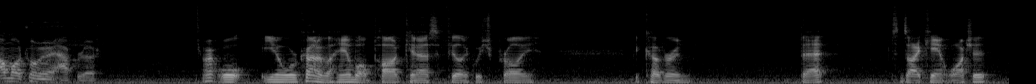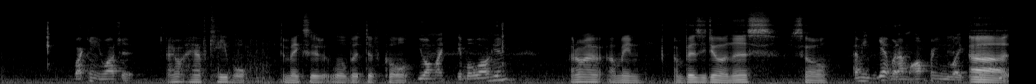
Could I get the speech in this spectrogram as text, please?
I'm gonna tune in after this. All right. Well, you know we're kind of a handball podcast. I feel like we should probably be covering that since I can't watch it. Why can't you watch it? I don't have cable. It makes it a little bit difficult. You want my cable login? I don't. Have, I mean, I'm busy doing this, so. I mean, yeah, but I'm offering you like. Uh,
